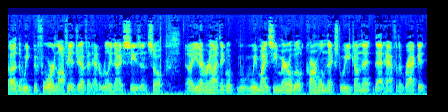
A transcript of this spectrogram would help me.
uh, the week before, and Lafayette Jeff had had a really nice season. So. Uh, you never know. I think we'll, we might see Merrillville Carmel next week on that, that half of the bracket,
